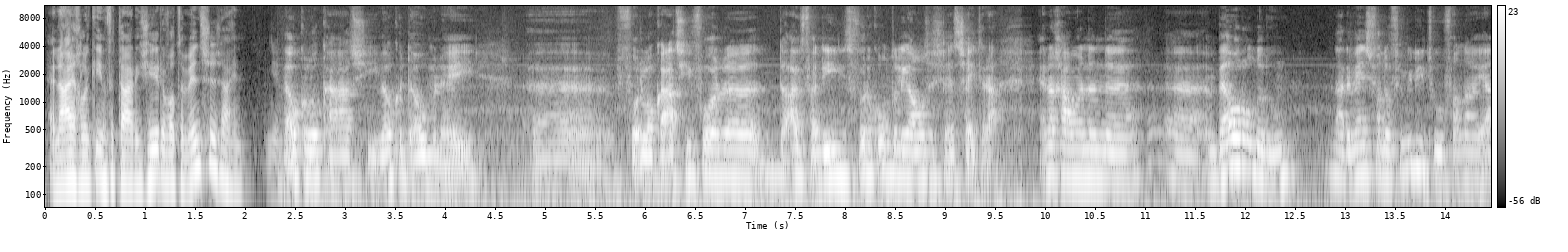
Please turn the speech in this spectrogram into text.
En eigenlijk inventariseren wat de wensen zijn. Welke locatie, welke dominee, eh, voor locatie voor eh, de uitvaartdienst, voor de condolences, et cetera. En dan gaan we een, eh, eh, een belronde doen naar de wens van de familie toe. Van nou ja,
